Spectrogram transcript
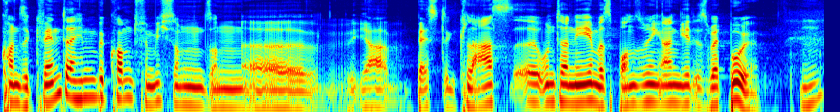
konsequenter hinbekommt. Für mich so ein, so ein äh, ja, Best-in-Class-Unternehmen, was Sponsoring angeht, ist Red Bull. Mhm.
